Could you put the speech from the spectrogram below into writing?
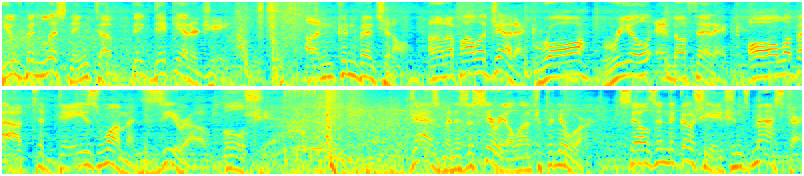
You've been listening to Big Dick Energy. Unconventional, unapologetic, raw, real, and authentic. All about today's woman. Zero bullshit. Jasmine is a serial entrepreneur, sales and negotiations master,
